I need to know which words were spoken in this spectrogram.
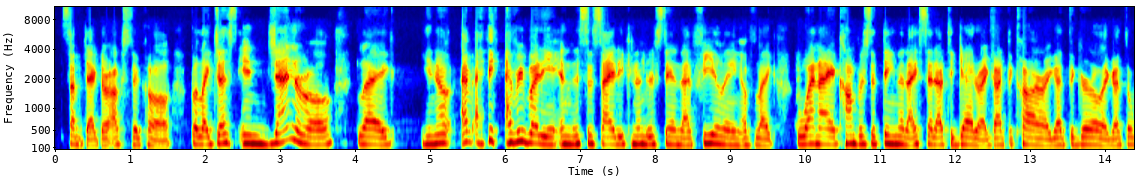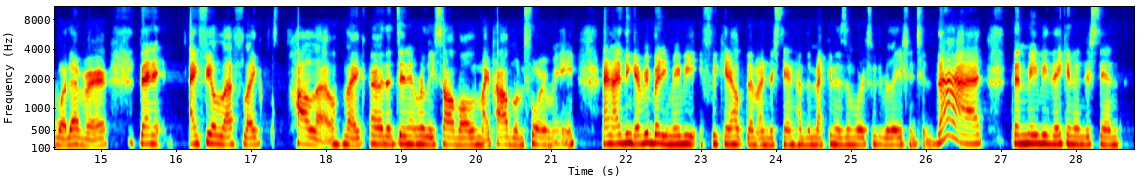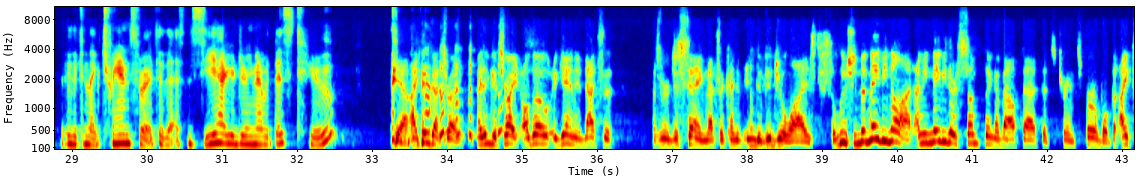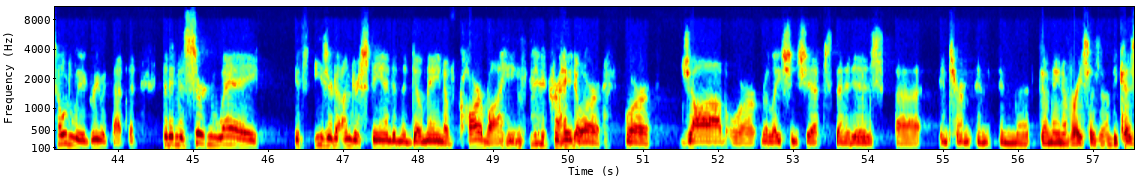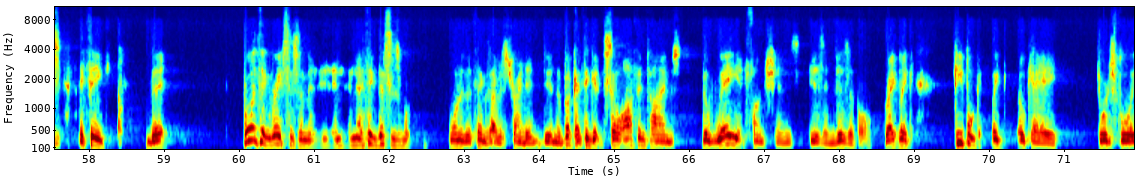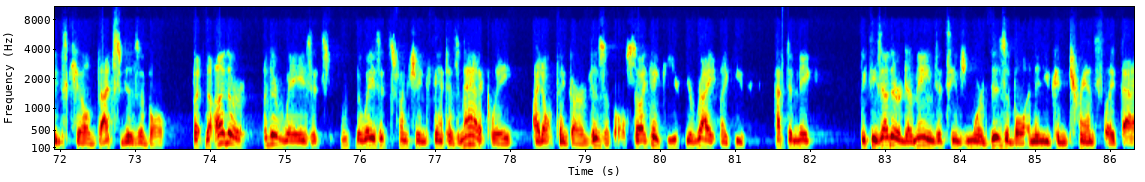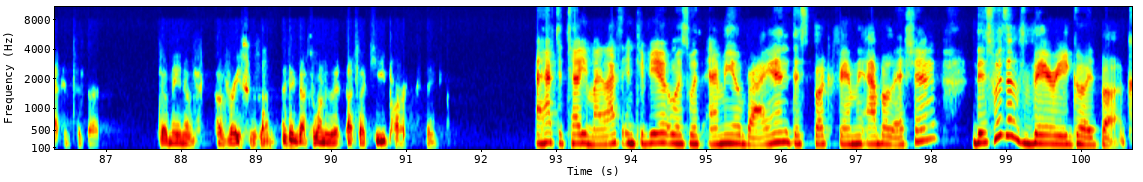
subject or obstacle, but like just in general, like you know i think everybody in this society can understand that feeling of like when i accomplished the thing that i set out to get or i got the car or i got the girl i got the whatever then it, i feel left like hollow like oh that didn't really solve all of my problems for me. And i think everybody maybe if we can help them understand how the mechanism works with relation to that then maybe they can understand they can like transfer it to this and see how you're doing that with this too yeah, I think that's right. I think it's right. Although, again, that's a, as we were just saying, that's a kind of individualized solution, but maybe not. I mean, maybe there's something about that that's transferable. But I totally agree with that. That that in a certain way, it's easier to understand in the domain of car buying, right, or or job or relationships than it is uh, in term in, in the domain of racism. Because I think that for one thing, racism, and, and I think this is one of the things I was trying to do in the book. I think it's so oftentimes the way it functions is invisible, right? Like people like, okay, George Floyd's killed, that's visible. But the other other ways it's the ways it's functioning phantasmatically, I don't think are visible. So I think you're right. Like you have to make like these other domains, it seems more visible, and then you can translate that into the domain of of racism. I think that's one of the that's a key part. I have to tell you, my last interview was with Emmy O'Brien, this book, Family Abolition. This was a very good book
